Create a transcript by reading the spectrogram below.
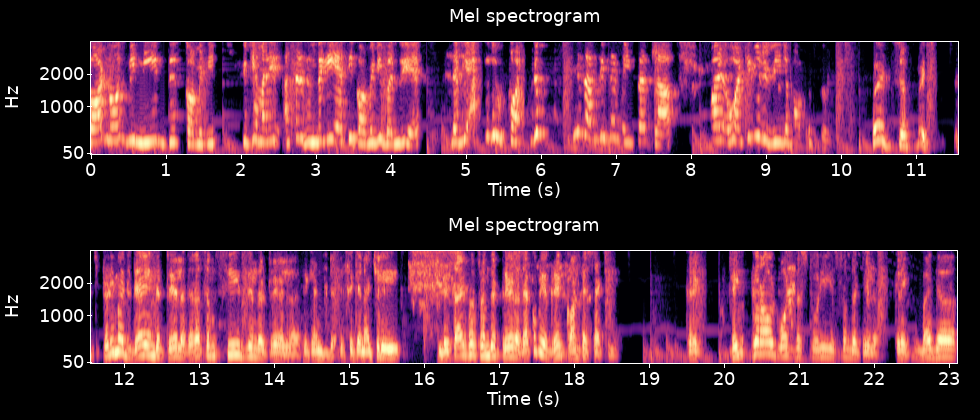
god knows we need this comedy क्योंकि हमारी असल ज़िंदगी ऐसी कॉमेडी बन रही है that we actually want to see something that makes us laugh. But what can you reveal about the film? Well, it's, uh, it's it's pretty much there in the trailer. There are some seeds in the trailer. If you can if you can actually decipher from the trailer, that could be a great contest actually. Correct. Figure out what the story is from the trailer. Correct. But the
